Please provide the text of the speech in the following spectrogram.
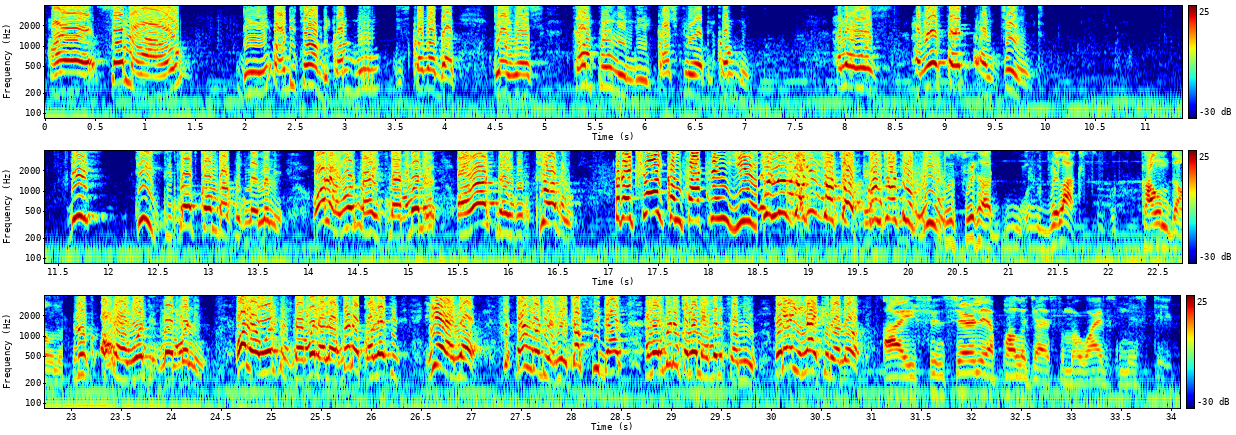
Uh, somehow, the auditor of the company discovered that there was tampering in the cash flow of the company. And I was arrested and jailed. This thief did not come back with my money. All I want now is my money or else they will be trouble. But I tried contacting you. Will you just shut up? Contacting who? Sweetheart, relax. Calm down. Look, all I want is my money. All I want is my money and I'm going to collect it here and now. Thank God you're here. Just sit down and I'm going to collect my money from you, whether you like it or not. I sincerely apologize for my wife's mistake.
